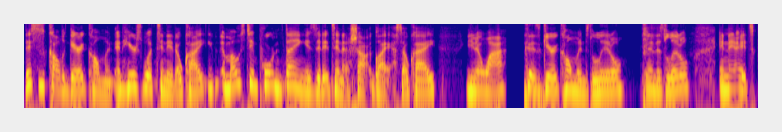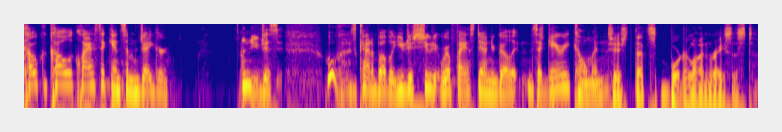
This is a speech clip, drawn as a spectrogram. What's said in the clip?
this is called a Gary Coleman, and here's what's in it. Okay, the most important thing is that it's in a shot glass. Okay, you know why? Because mm. Gary Coleman's little and it's little, and now it's Coca Cola Classic and some Jaeger, and you just. Whew, it's kind of bubbly. You just shoot it real fast down your gullet. It's a Gary Coleman. Tish, that's borderline racist.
